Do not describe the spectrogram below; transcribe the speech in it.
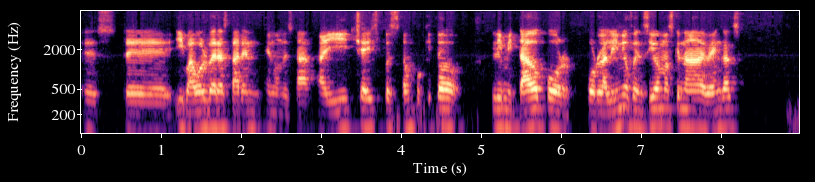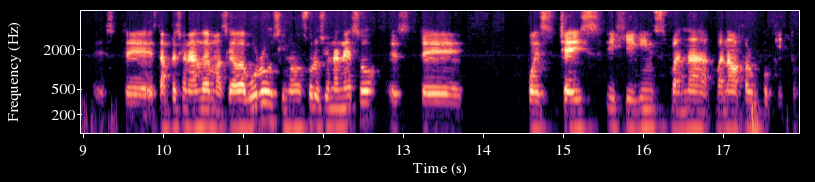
Este, y va a volver a estar en, en, donde está. Ahí Chase pues está un poquito limitado por, por la línea ofensiva más que nada de Bengals. Este, están presionando demasiado a Burrow. Si no solucionan eso, este, pues Chase y Higgins van a, van a bajar un poquito.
